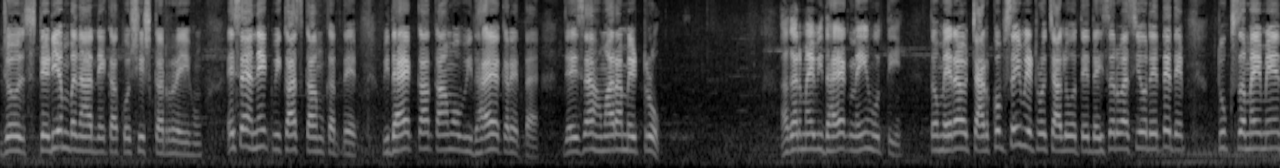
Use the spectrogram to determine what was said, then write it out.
जो स्टेडियम बनाने का कोशिश कर रही हूँ। ऐसे अनेक विकास काम करते हैं। विधायक का काम वो विधायक रहता है। जैसा हमारा मेट्रो, अगर मैं विधायक नहीं होती तो मेरा चारकोप से ही मेट्रो चालू होते दहीसर वासियों रहते थे। टूक समय में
